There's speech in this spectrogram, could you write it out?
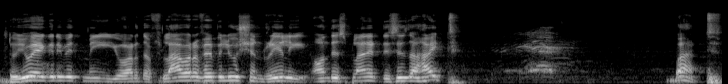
Do you agree with me? You are the flower of evolution, really, on this planet, this is the height. But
